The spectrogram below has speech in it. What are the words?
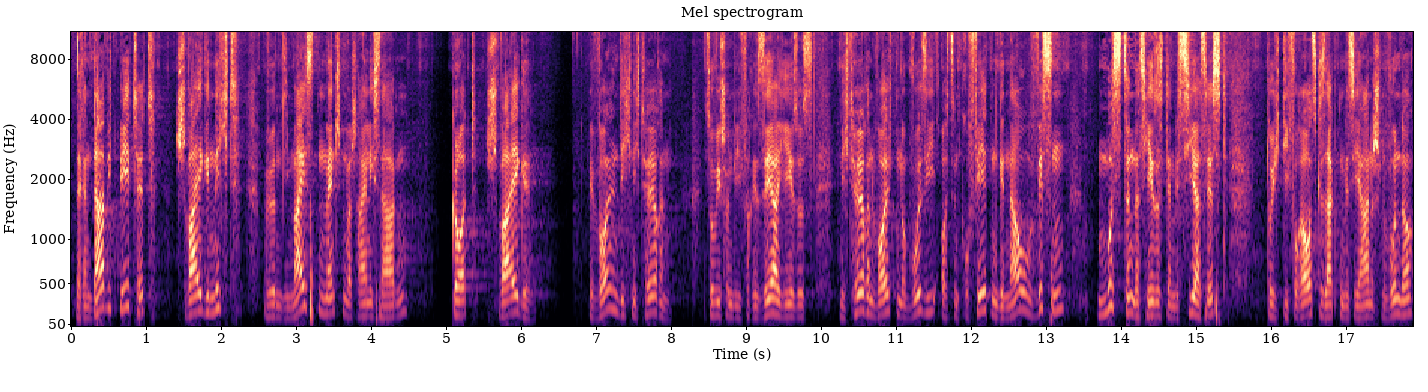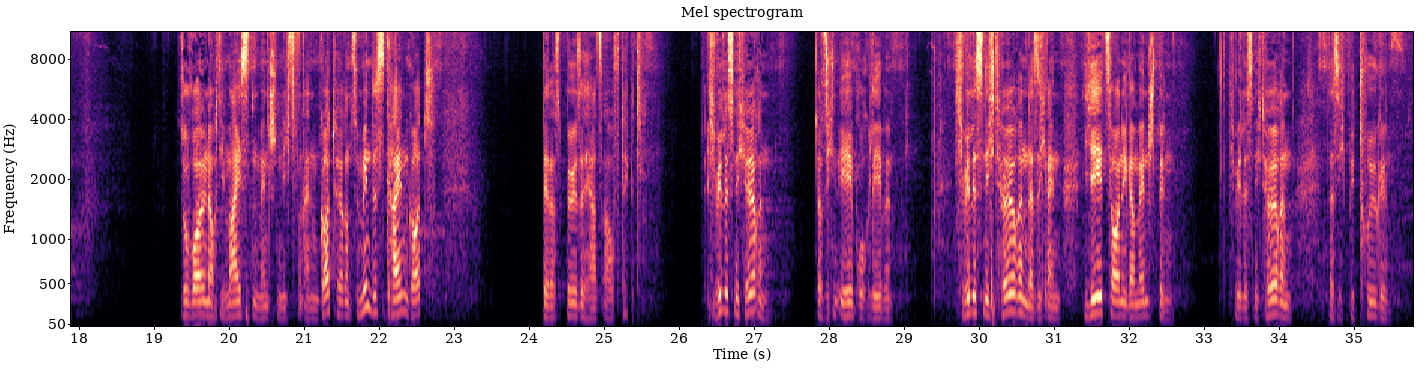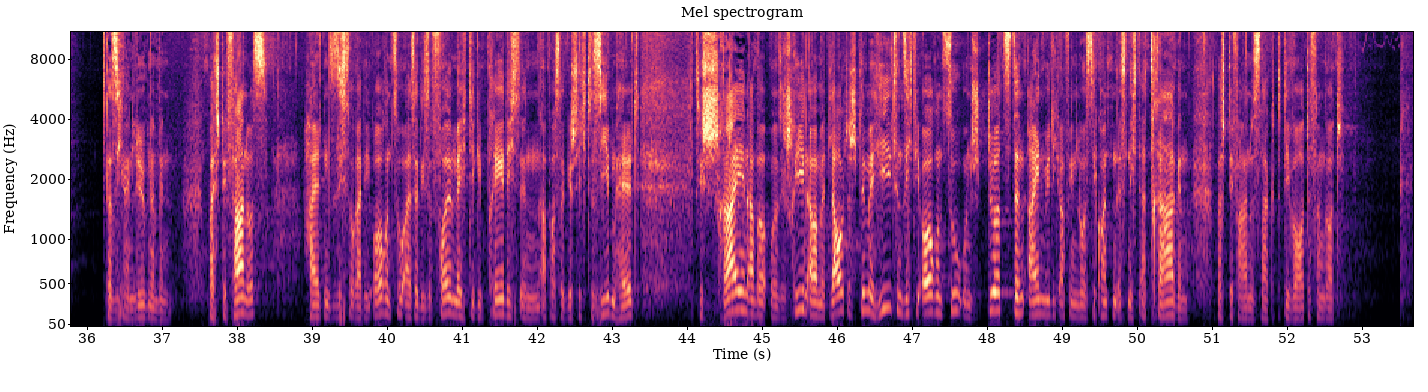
Während David betet, schweige nicht, würden die meisten Menschen wahrscheinlich sagen, Gott, schweige. Wir wollen dich nicht hören. So wie schon die Pharisäer Jesus nicht hören wollten, obwohl sie aus den Propheten genau wissen mussten, dass Jesus der Messias ist, durch die vorausgesagten messianischen Wunder. So wollen auch die meisten Menschen nichts von einem Gott hören, zumindest kein Gott, der das böse Herz aufdeckt. Ich will es nicht hören, dass ich in Ehebruch lebe. Ich will es nicht hören, dass ich ein jähzorniger Mensch bin. Ich will es nicht hören, dass ich betrüge, dass ich ein Lügner bin. Bei Stephanus halten sie sich sogar die Ohren zu, als er diese vollmächtige Predigt in Apostelgeschichte 7 hält. Sie schreien aber, oder sie schrien aber mit lauter Stimme, hielten sich die Ohren zu und stürzten einmütig auf ihn los. Sie konnten es nicht ertragen, was Stephanus sagt, die Worte von Gott.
